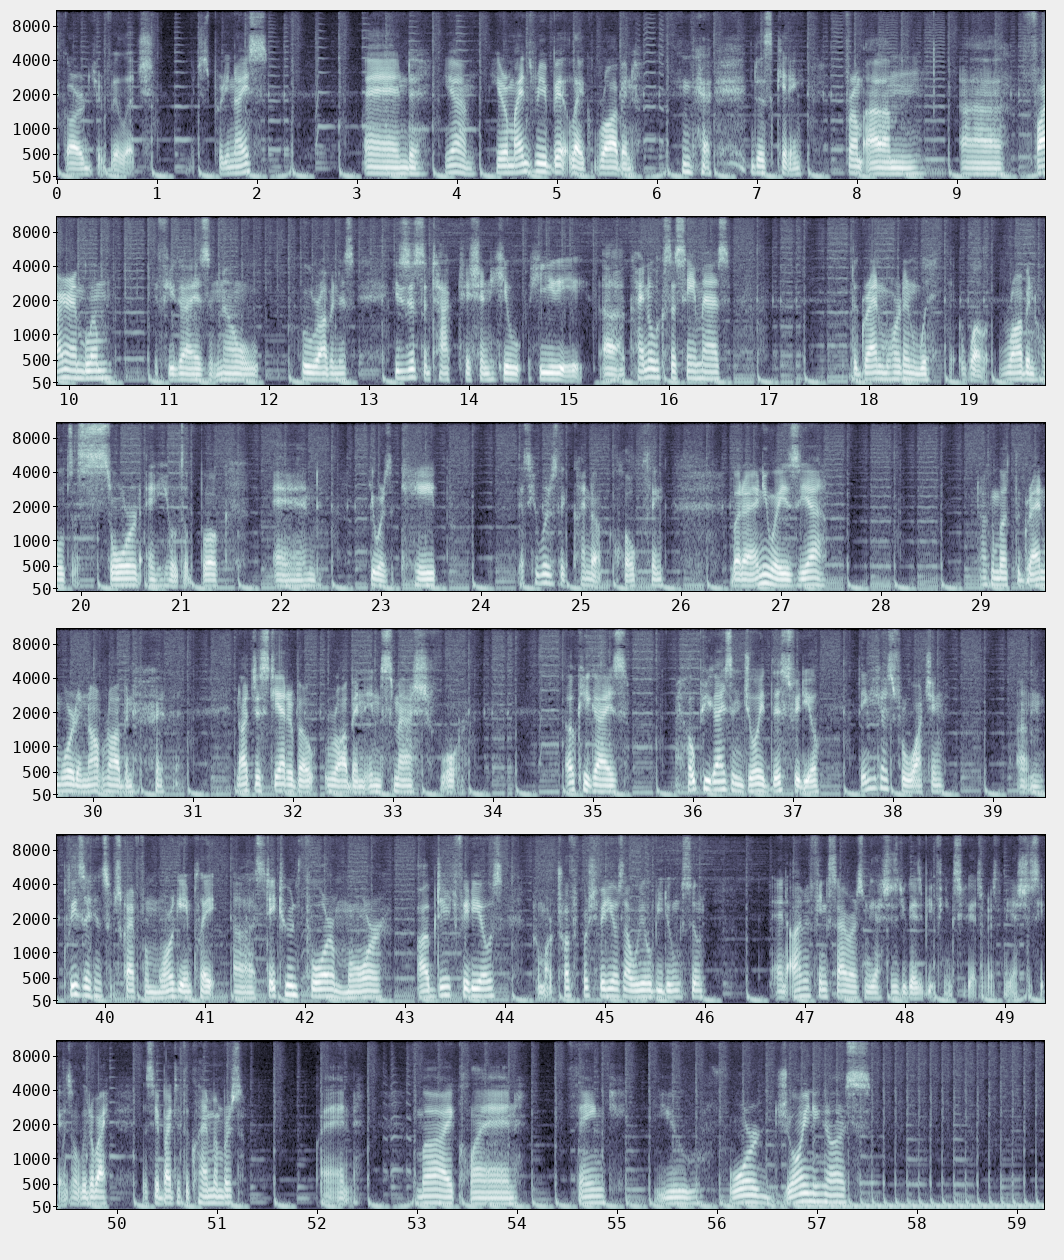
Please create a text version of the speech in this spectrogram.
guard your village, which is pretty nice. And yeah, he reminds me a bit like Robin. Just kidding. From um uh Fire Emblem, if you guys know who Robin is, he's just a tactician. He he uh, kind of looks the same as the Grand Warden with well, Robin holds a sword and he holds a book and he wears a cape. I guess he wears the kind of cloak thing. But uh, anyways, yeah. Talking about the Grand Warden, not Robin. not just yet about Robin in Smash 4. Okay guys, I hope you guys enjoyed this video. Thank you guys for watching. Um, please like and subscribe for more gameplay. Uh, stay tuned for more update videos from our trophy push videos that we will be doing soon. And I'm a Phoenix, I rest the ashes, you guys be Phoenix, you guys rest the ashes, see you guys all later, bye. Let's say bye to the clan members. Clan. Bye, clan. Thank you for joining us.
